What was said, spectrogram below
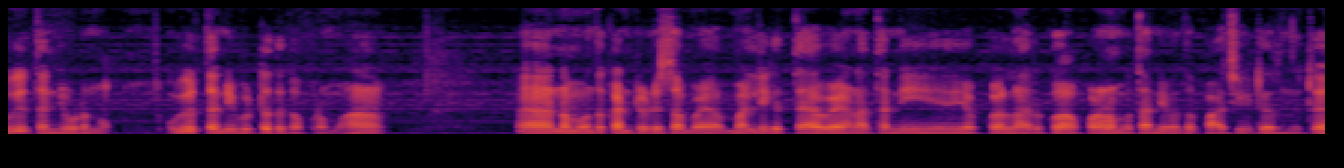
உயிர் தண்ணி விடணும். உயிர் தண்ணி விட்டதுக்கப்புறமா நம்ம வந்து கண்டினியூஸாக ம மல்லிகை தேவையான தண்ணி எப்போல்லாம் இருக்கோ அப்போல்லாம் நம்ம தண்ணி வந்து பாய்ச்சிக்கிட்டு இருந்துட்டு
